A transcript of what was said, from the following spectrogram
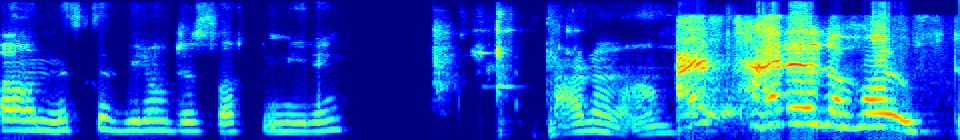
Um, Mr. Vito just left the meeting. I don't know. I'm tired of the host.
